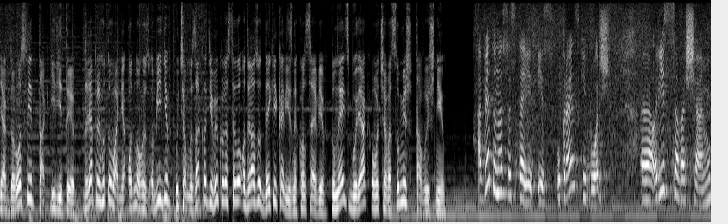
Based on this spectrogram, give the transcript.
як дорослі, так і діти. Для приготування одного з обідів у цьому закладі використали одразу декілька різних консервів: тунець, буряк, овочева суміш та вишні. Обед у нас состоит из украинский борщ, э, рис с овощами,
